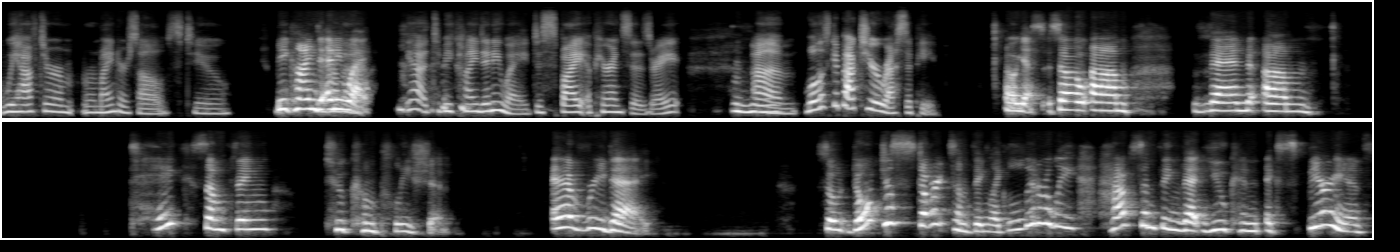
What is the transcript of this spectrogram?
we have to rem- remind ourselves to be kind anyway. yeah, to be kind anyway, despite appearances, right? Mm-hmm. Um, well, let's get back to your recipe. Oh yes. So um then um take something to completion every day. So don't just start something, like literally have something that you can experience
